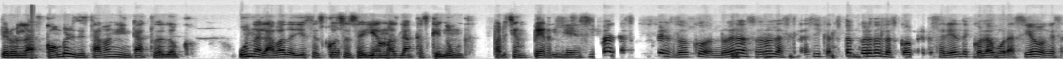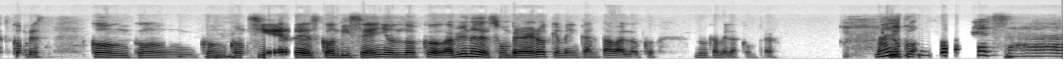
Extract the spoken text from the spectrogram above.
Pero las Converse estaban intactas, loco. Una lavada y esas cosas seguían más blancas que nunca. Parecían perlas. Y encima las Converse, loco, no eran solo las clásicas. ¿Tú te acuerdas las Converse que salían de colaboración? Esas Converse con, con, con, con cierres, con diseños, loco. Había una del sombrerero que me encantaba, loco. Nunca me la compraron. Loco. Esa.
